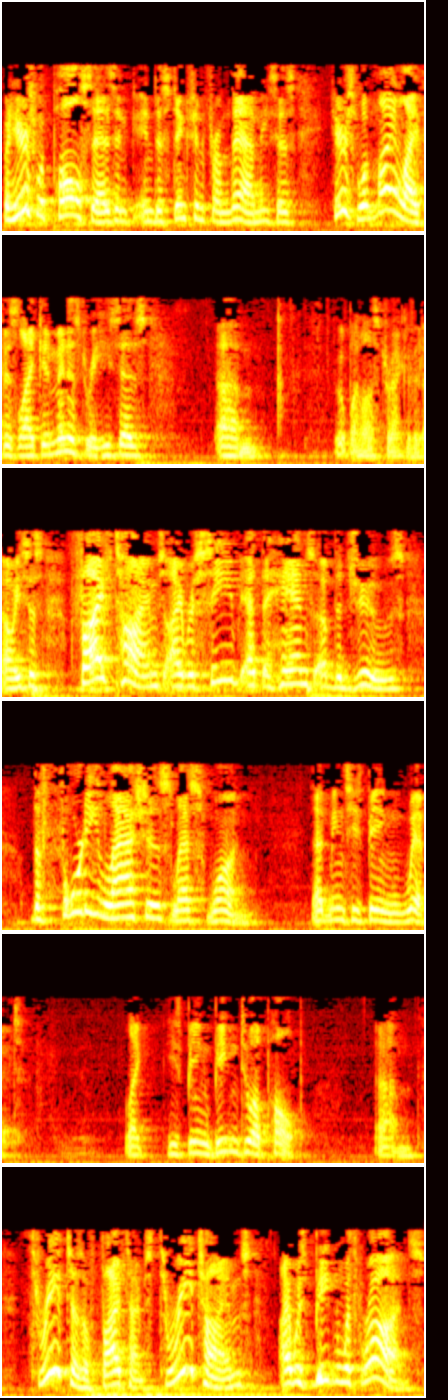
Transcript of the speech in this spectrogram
But here's what Paul says in, in distinction from them. He says, Here's what my life is like in ministry. He says, um, Oop, I lost track of it. Oh, he says, Five times I received at the hands of the Jews the 40 lashes less one. That means he's being whipped. Like he's being beaten to a pulp. Um, three times, oh, five times. Three times I was beaten with rods.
